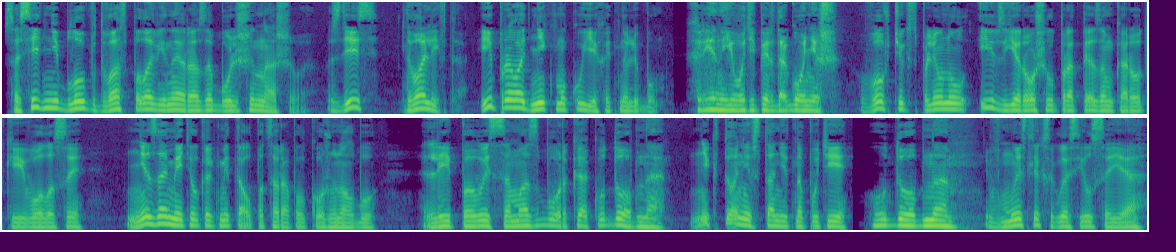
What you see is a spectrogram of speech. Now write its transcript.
Соседний блок в два с половиной раза больше нашего. Здесь два лифта, и проводник мог уехать на любом. «Хрен его теперь догонишь!» Вовчик сплюнул и взъерошил протезом короткие волосы. Не заметил, как металл поцарапал кожу на лбу. «Липовый самосбор, как удобно! Никто не встанет на пути!» «Удобно!» — в мыслях согласился я.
